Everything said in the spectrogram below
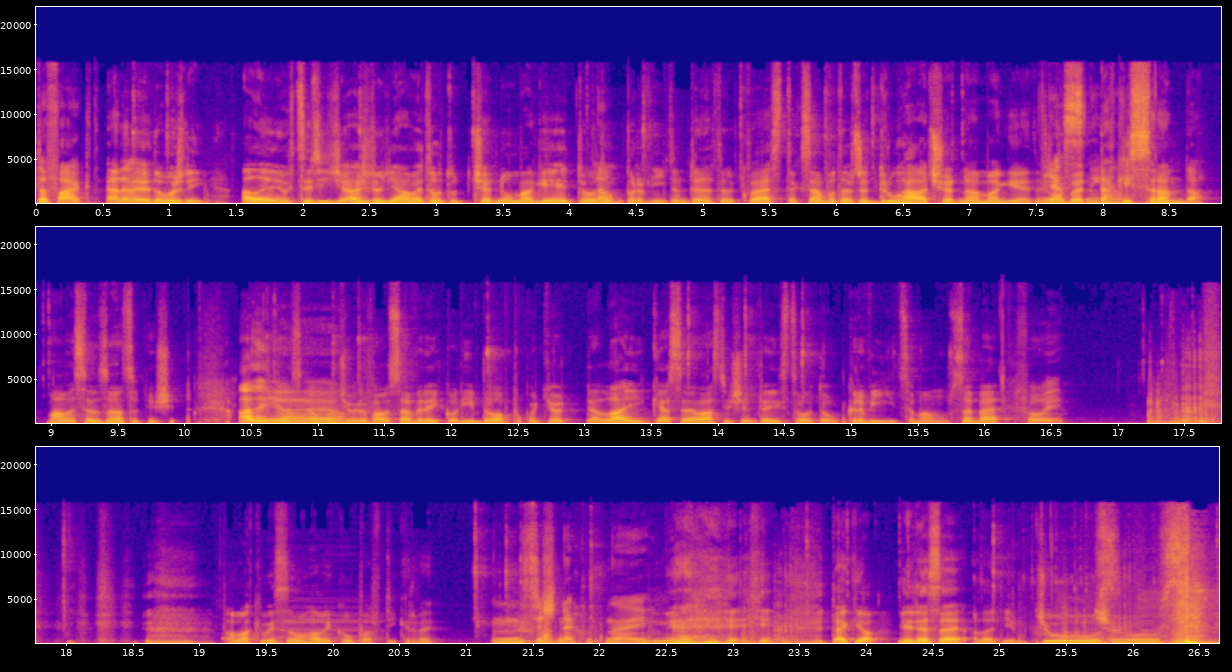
To fakt? Já nevím, je to možný, ale jen chci říct, že až doděláme tu, tu černou magii, to, No. to první, ten, ten, ten quest, tak se nám otevře druhá černá magie, takže to bude Jasný, no. taky sranda. Máme se na co těšit. A teď to Jo, dneska jo, jo. ukončím, doufám, že se vám videjko líbilo, pokud hoďte like, já se vás těším tady s tohotou krví, co mám u sebe, Fuj. a Maki by se mohla vykoupat v té krvi. Mm, Jsi nechutnej. tak jo, mějte se a zatím čus. Čus.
